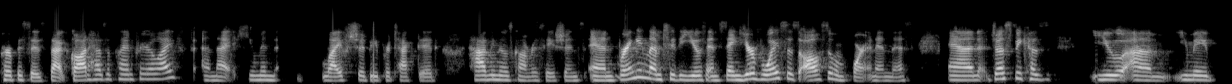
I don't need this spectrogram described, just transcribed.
purposes, that God has a plan for your life and that human life should be protected, having those conversations and bringing them to the youth and saying your voice is also important in this. And just because you um, you may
